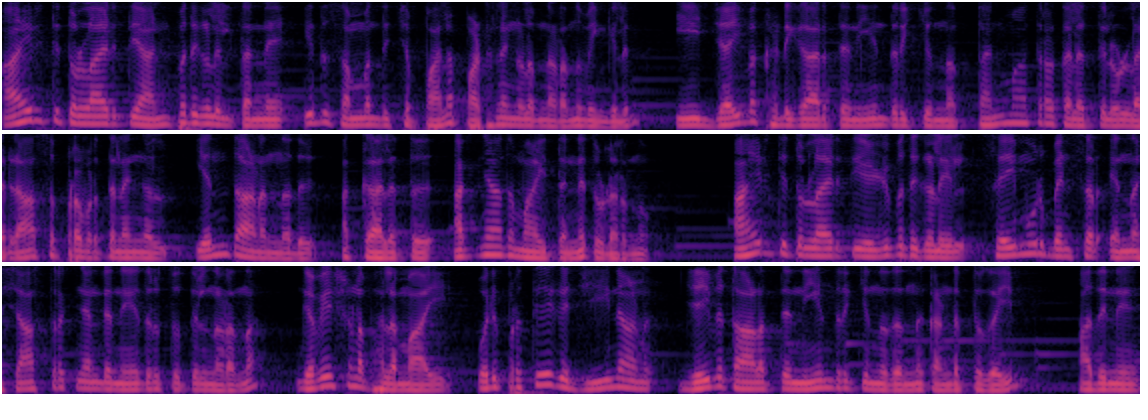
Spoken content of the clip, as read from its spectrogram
ആയിരത്തി തൊള്ളായിരത്തി അൻപതുകളിൽ തന്നെ ഇത് സംബന്ധിച്ച പല പഠനങ്ങളും നടന്നുവെങ്കിലും ഈ ജൈവ ഘടികാരത്തെ നിയന്ത്രിക്കുന്ന തന്മാത്ര തലത്തിലുള്ള രാസപ്രവർത്തനങ്ങൾ എന്താണെന്നത് അക്കാലത്ത് അജ്ഞാതമായി തന്നെ തുടർന്നു. ആയിരത്തി തൊള്ളായിരത്തി എഴുപതുകളിൽ സെയ്മൂർ ബെൻസർ എന്ന ശാസ്ത്രജ്ഞന്റെ നേതൃത്വത്തിൽ നടന്ന ഗവേഷണ ഫലമായി ഒരു പ്രത്യേക ജീനാണ് ജൈവതാളത്തെ നിയന്ത്രിക്കുന്നതെന്ന് കണ്ടെത്തുകയും അതിന്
